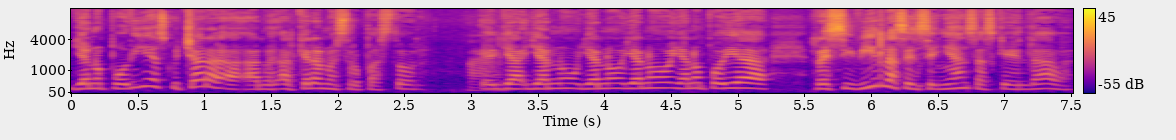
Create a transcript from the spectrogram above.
ya no podía escuchar al que era nuestro pastor. Él ya, ya no ya no ya no ya no podía recibir las enseñanzas que él daba,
